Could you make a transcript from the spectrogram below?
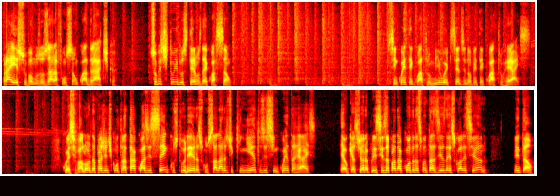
Para isso, vamos usar a função quadrática. Substituindo os termos da equação, 54.894 reais. Com esse valor, dá para a gente contratar quase 100 costureiras com salários de 550 reais. É o que a senhora precisa para dar conta das fantasias da escola esse ano. Então,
